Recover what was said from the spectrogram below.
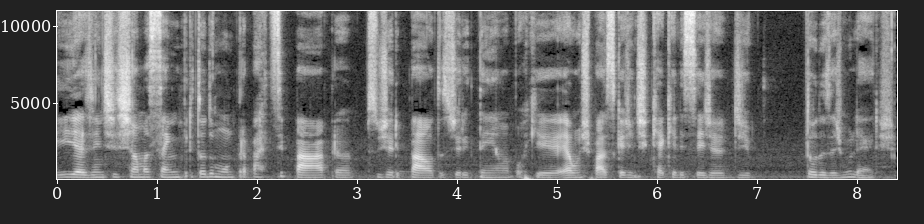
E a gente chama sempre todo mundo para participar, para sugerir pauta, sugerir tema, porque é um espaço que a gente quer que ele seja de todas as mulheres.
